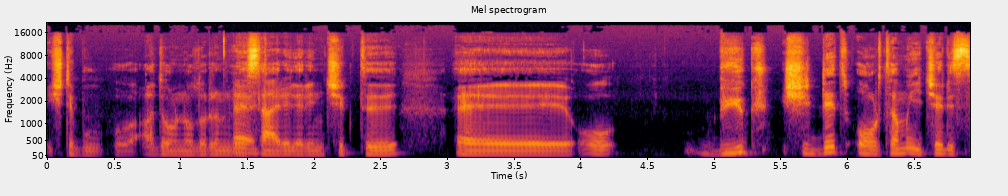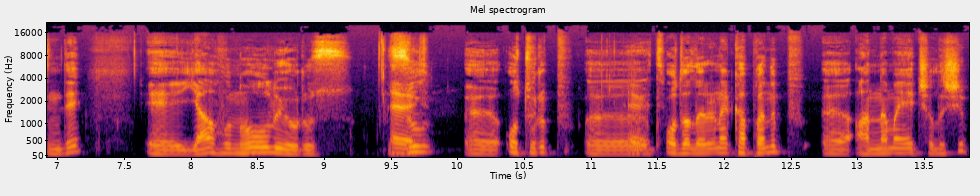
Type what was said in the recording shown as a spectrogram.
işte bu bu Adorno'ların Evet. vesairelerin çıktığı e, o büyük şiddet ortamı içerisinde e, yahu ne oluyoruz Evet. zu e, oturup e, Evet. odalarına kapanıp e, anlamaya çalışıp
